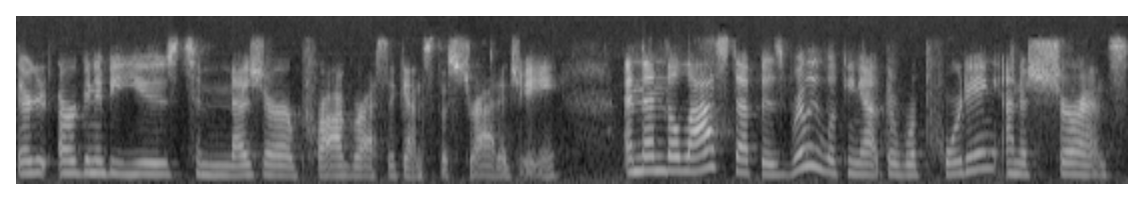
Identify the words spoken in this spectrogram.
that are going to be used to measure progress against the strategy? And then the last step is really looking at the reporting and assurance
